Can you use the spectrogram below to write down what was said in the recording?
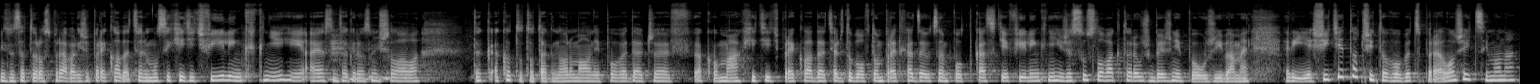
my sme sa to rozprávali, že prekladateľ musí chytiť feeling knihy a ja som tak rozmýšľala, tak ako toto tak normálne povedať, že ako má chytiť prekladateľ, to bolo v tom predchádzajúcom podcaste feeling knihy, že sú slova, ktoré už bežne používame. Riešite to, či to vôbec preložiť, Simona?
